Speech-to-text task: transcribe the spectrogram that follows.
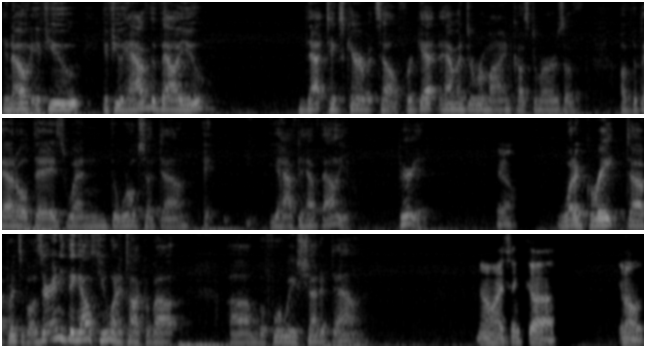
You know, if you if you have the value, that takes care of itself. Forget having to remind customers of of the bad old days when the world shut down. It, you have to have value. Period. Yeah. What a great uh, principle. Is there anything else you want to talk about um, before we shut it down? No, I think uh, you know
